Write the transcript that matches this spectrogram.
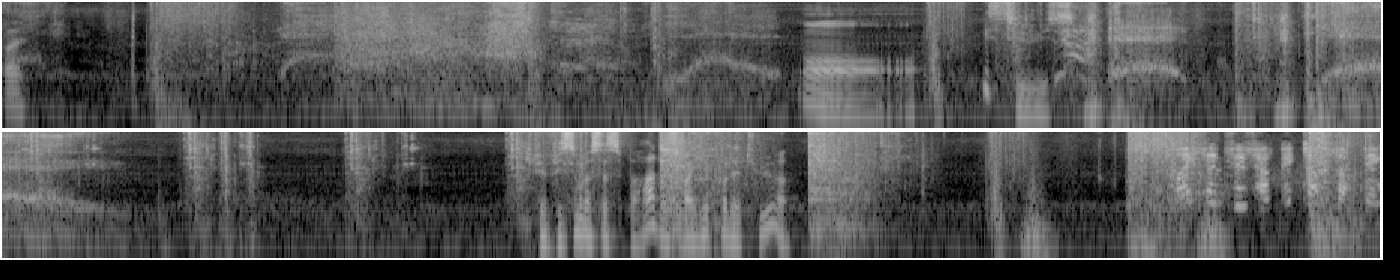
Toll. Oh. Wie süß. Ich will wissen, was das war. Das war hier vor der Tür. My senses have picked up something.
